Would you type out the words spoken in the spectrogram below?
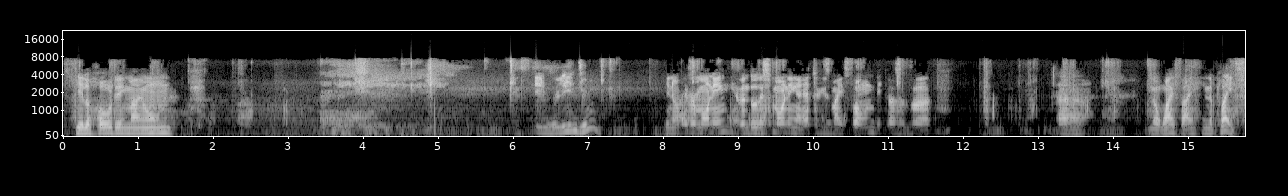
Still holding my own. And still really enjoying. You know, every morning, even though this morning I had to use my phone because of uh, uh, no Wi-Fi in the place,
